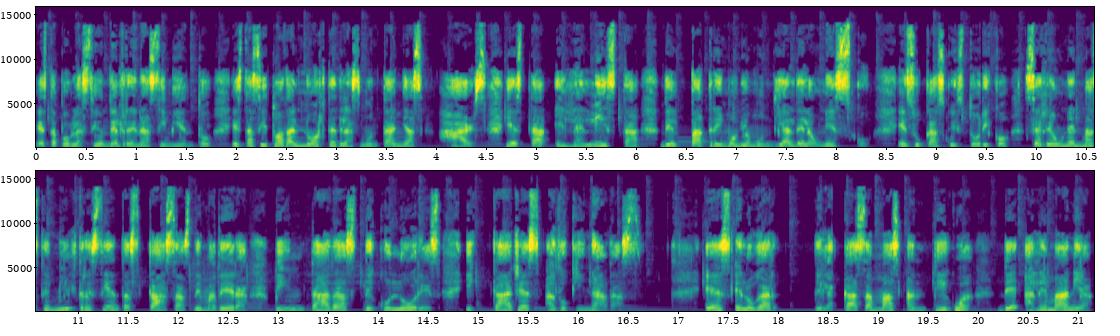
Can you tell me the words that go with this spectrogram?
Esta población del Renacimiento está situada al norte de las montañas Harz y está en la lista del Patrimonio Mundial de la UNESCO. En su casco histórico se reúnen más de 1.300 casas de madera pintadas de colores y calles adoquinadas. Es el hogar de la casa más antigua de Alemania,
